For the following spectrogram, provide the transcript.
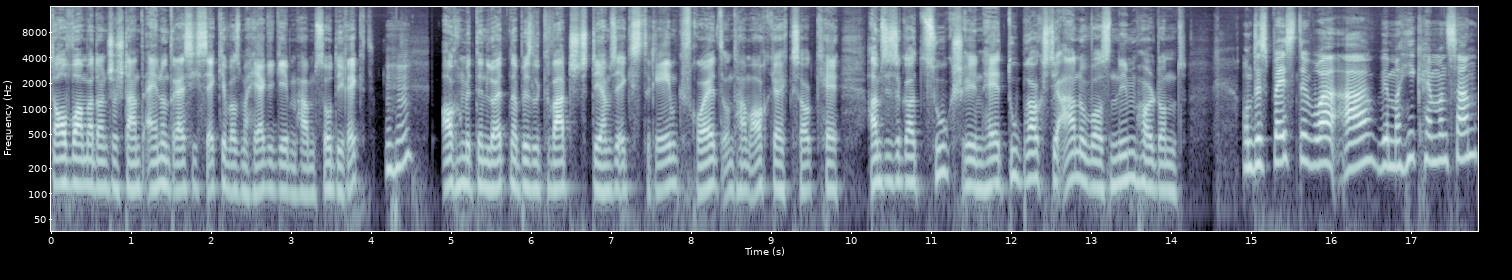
da waren wir dann schon Stand 31 Säcke, was wir hergegeben haben, so direkt. Mhm. Auch mit den Leuten ein bisschen quatscht, die haben sich extrem gefreut und haben auch gleich gesagt, hey, haben sie sogar zugeschrien, hey, du brauchst ja auch noch was, nimm halt und Und das Beste war auch, wie wir hingekommen sind,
